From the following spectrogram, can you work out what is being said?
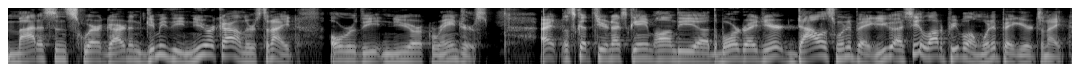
Madison Square Garden. Give me the New York Islanders tonight over the New York Rangers. All right, let's get to your next game on the uh, the board right here. Dallas Winnipeg. You I see a lot of people on Winnipeg here tonight.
